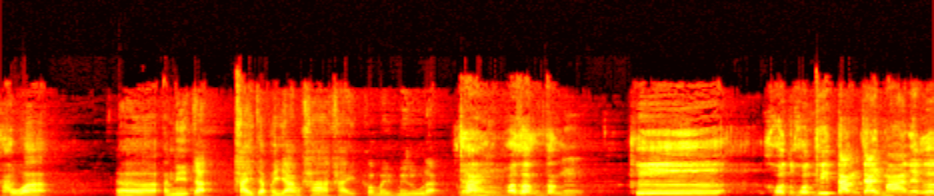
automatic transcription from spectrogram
ครับเพราะว่าเอ่ออันนี้จะใครจะพยายามฆ่าใครก็ไม่ไม่รู้แหละใช่เพราะต้องต้องคือคนคนที่ตั้งใจมาเนี่ยก็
